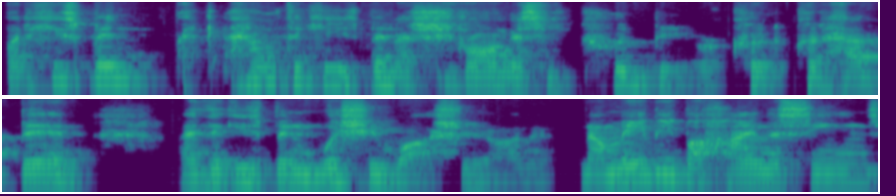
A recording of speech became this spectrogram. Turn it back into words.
But he's been, I don't think he's been as strong as he could be or could could have been. I think he's been wishy washy on it. Now, maybe behind the scenes,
